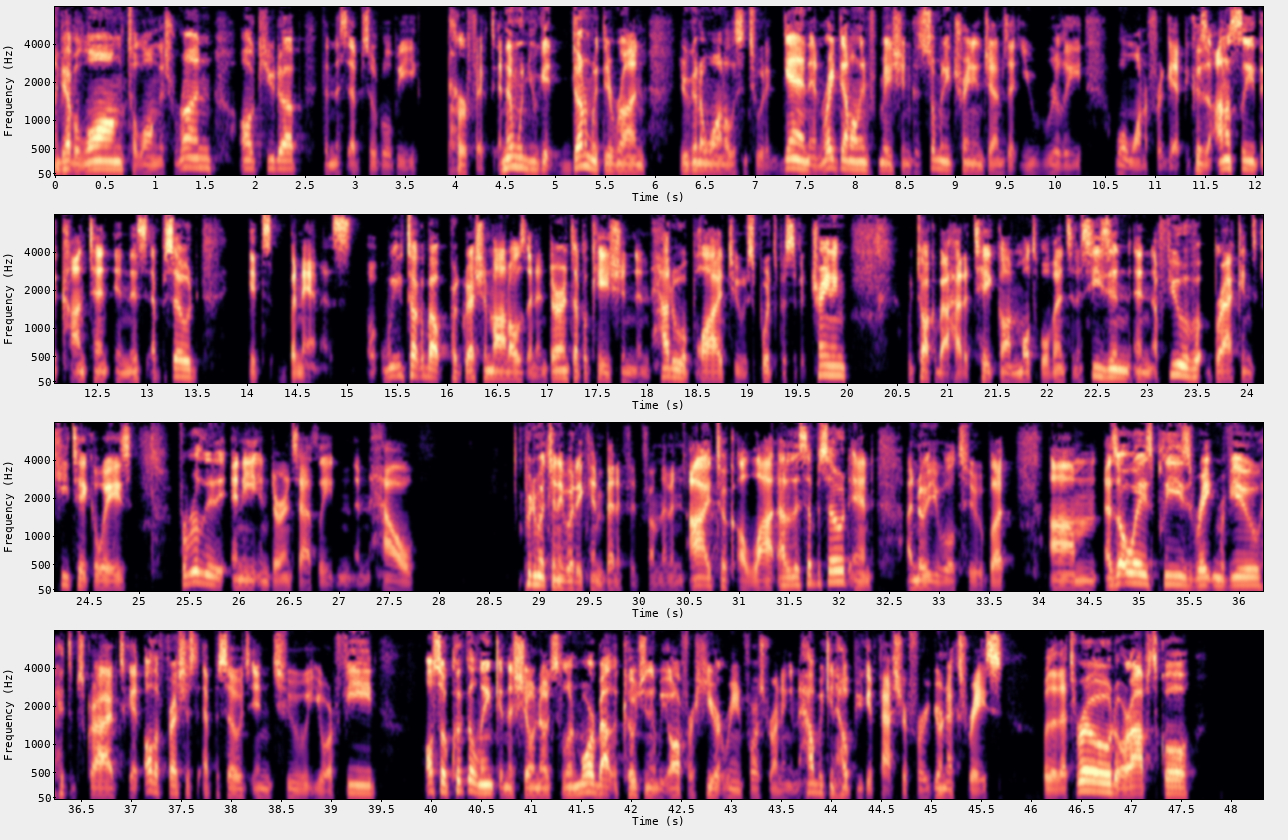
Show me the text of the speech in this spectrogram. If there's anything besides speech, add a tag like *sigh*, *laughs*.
if you have a long to longish run all queued up, then this episode will be perfect. And then when you get done with your run, you're going to want to listen to it again and write down all the information because so many training gems that you really won't want to forget. Because honestly, the content in this episode, it's bananas. We talk about progression models and endurance application and how to apply to sport specific training. We talk about how to take on multiple events in a season and a few of Bracken's key takeaways for really any endurance athlete and, and how pretty much anybody can benefit from them. And I took a lot out of this episode, and I know you will too. But um, as always, please rate and review, hit subscribe to get all the freshest episodes into your feed. Also, click the link in the show notes to learn more about the coaching that we offer here at Reinforced Running and how we can help you get faster for your next race, whether that's road or obstacle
